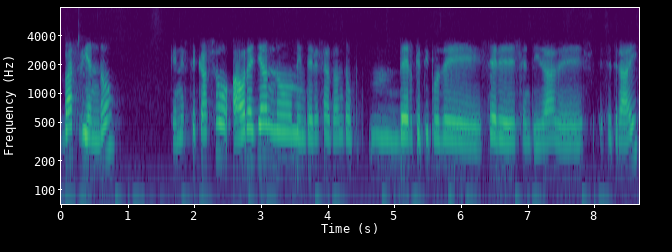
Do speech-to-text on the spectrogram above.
vas viendo, que en este caso ahora ya no me interesa tanto mm, ver qué tipo de seres, entidades, etcétera hay,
